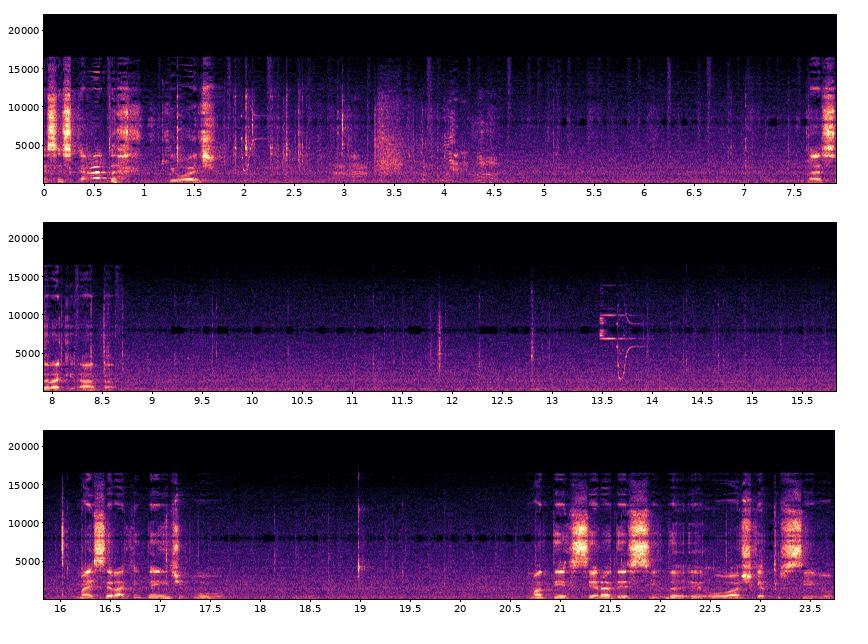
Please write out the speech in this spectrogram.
Desce a escada. Que ódio. Ah, será que. Ah, tá. Mas será que tem, tipo. Uma terceira descida? Eu, eu acho que é possível.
